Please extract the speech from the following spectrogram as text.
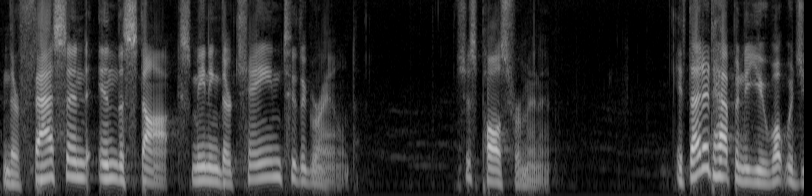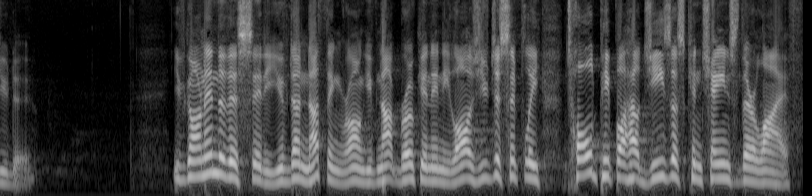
And they're fastened in the stocks, meaning they're chained to the ground. Let's just pause for a minute. If that had happened to you, what would you do? You've gone into this city. You've done nothing wrong. You've not broken any laws. You've just simply told people how Jesus can change their life.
